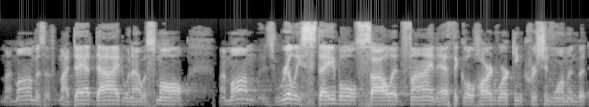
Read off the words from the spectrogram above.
My mom is a, my dad died when I was small. My mom is really stable, solid, fine, ethical, hardworking Christian woman, but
